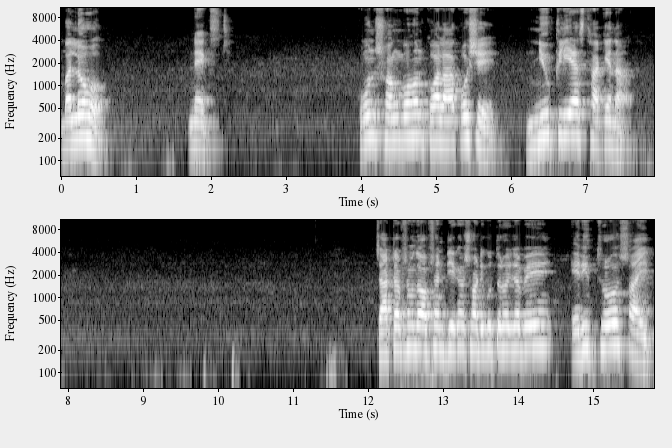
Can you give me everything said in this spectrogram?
বা লৌহ। নেক্সট কোন সংবহন কলা কোষে নিউক্লিয়াস থাকে না? চারটে অপশন মধ্যে অপশন ডি এখানে সঠিক উত্তর হয়ে যাবে এরিথ্রোসাইট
